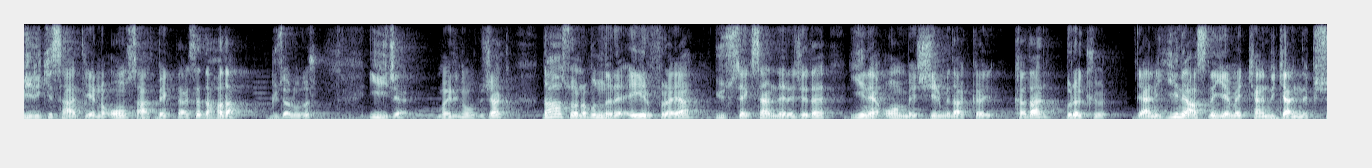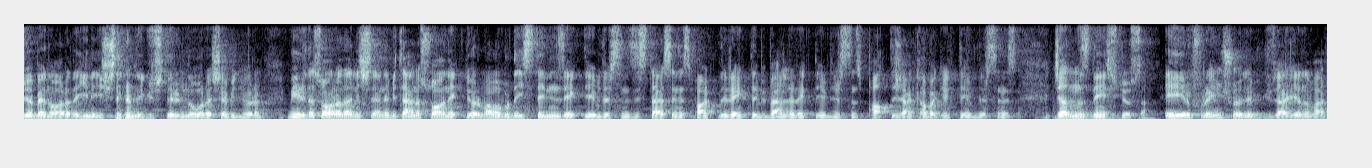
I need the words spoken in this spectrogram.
1-2 saat yerine 10 saat beklerse daha da güzel olur. İyice marine olacak. Daha sonra bunları airfryer'a 180 derecede yine 15-20 dakika kadar bırakıyorum. Yani yine aslında yemek kendi kendine pişiyor. Ben o arada yine işlerimle güçlerimle uğraşabiliyorum. Bir de sonradan içlerine bir tane soğan ekliyorum ama burada istediğinizi ekleyebilirsiniz. İsterseniz farklı renkli biberler ekleyebilirsiniz. Patlıcan, kabak ekleyebilirsiniz. Canınız ne istiyorsa. Airfryer'in şöyle bir güzel yanı var.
